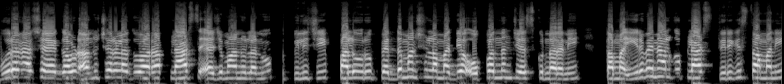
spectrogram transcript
బూర నరసయ్య గౌడ్ అనుచరుల ద్వారా ఫ్లాట్స్ యజమానులను పిలిచి పలువురు పెద్ద మనుషుల మధ్య ఒప్పందం చేసుకున్నారని తమ ఇరవై నాలుగు ఫ్లాట్స్ తిరిగిస్తామని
